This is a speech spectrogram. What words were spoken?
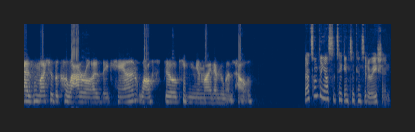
as much of the collateral as they can while still keeping in mind everyone's health. That's something else to take into consideration.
